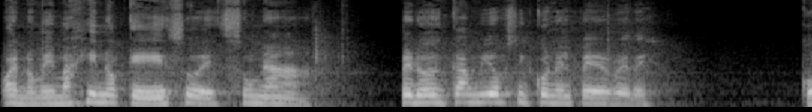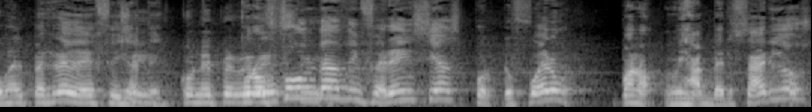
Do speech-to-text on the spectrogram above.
bueno, me imagino que eso es una... Pero en cambio sí con el PRD. Con el PRD, fíjate. Sí, con el PRD Profundas diferencias porque fueron, bueno, mis adversarios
